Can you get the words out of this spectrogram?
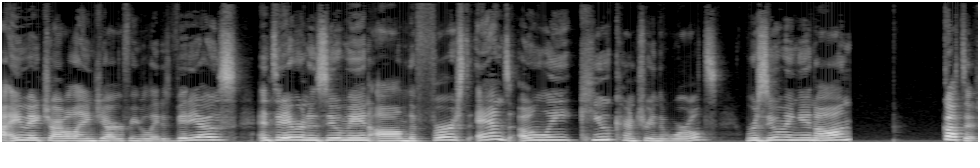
I'm make travel and geography related videos, and today we're going to zoom in on the first and only Q country in the world. We're zooming in on Qatar.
